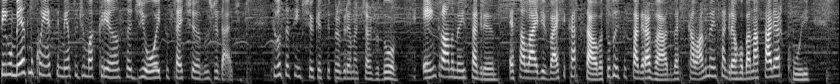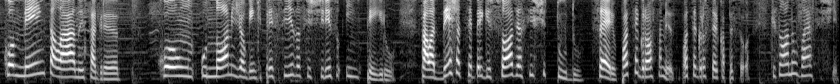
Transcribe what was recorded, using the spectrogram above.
tem o mesmo conhecimento de uma criança de 8, 7 anos de idade. Se você sentiu que esse programa te ajudou, entra lá no meu Instagram. Essa live vai ficar salva. Tudo isso está gravado. Vai ficar lá no meu Instagram, arroba. Comenta lá no Instagram com o nome de alguém que precisa assistir isso inteiro. Fala, deixa de ser preguiçosa e assiste tudo. Sério, pode ser grossa mesmo, pode ser grosseiro com a pessoa. Porque senão ela não vai assistir.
